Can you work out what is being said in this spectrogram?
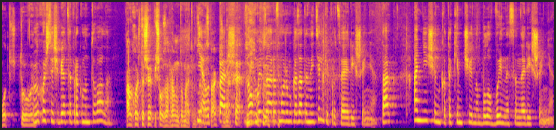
От що Ви хочете, щоб я це прокоментувала? а ви хочете, щоб я пішов за гранатометом Ні, зараз, от так? перше, ну ми зараз можемо казати не тільки про це рішення, так? А Ніщенко таким чином було винесено рішення.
